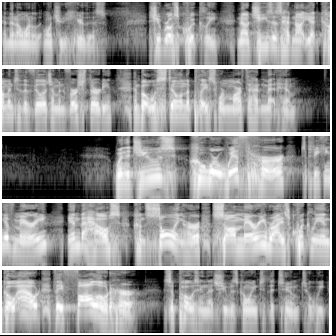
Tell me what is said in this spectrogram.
and then I want, to, I want you to hear this. She rose quickly. Now Jesus had not yet come into the village. I'm in verse 30, and but was still in the place where Martha had met him. When the Jews who were with her, speaking of Mary, in the house, consoling her, saw Mary rise quickly and go out, they followed her supposing that she was going to the tomb to weep.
